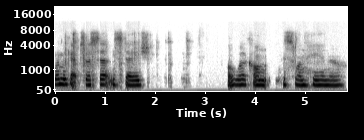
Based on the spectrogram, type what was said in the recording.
when we get to a certain stage, I'll work on this one here now.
